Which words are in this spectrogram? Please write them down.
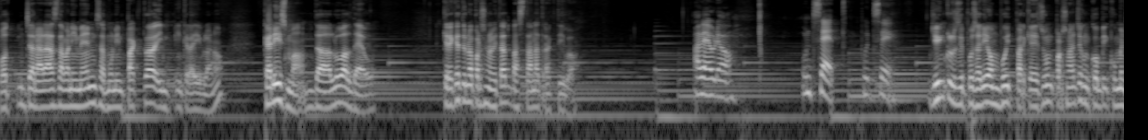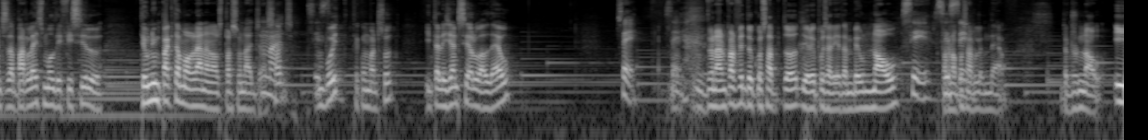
pot generar esdeveniments amb un impacte in increïble, no? Carisma, de l'1 al 10. Crec que té una personalitat bastant atractiva. A veure, un 7, potser. Jo inclús li posaria un 8 perquè és un personatge que un cop hi comences a parlar és molt difícil... Té un impacte molt gran en els personatges, Val, saps? sí, un sí. 8? T'he convençut? Intel·ligència de l'1 al 10? Sí. Sí. Donant per fet que ho sap tot, jo li posaria també un 9 Sí, sí, per no sí. posar-li un 10. Doncs un 9. I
